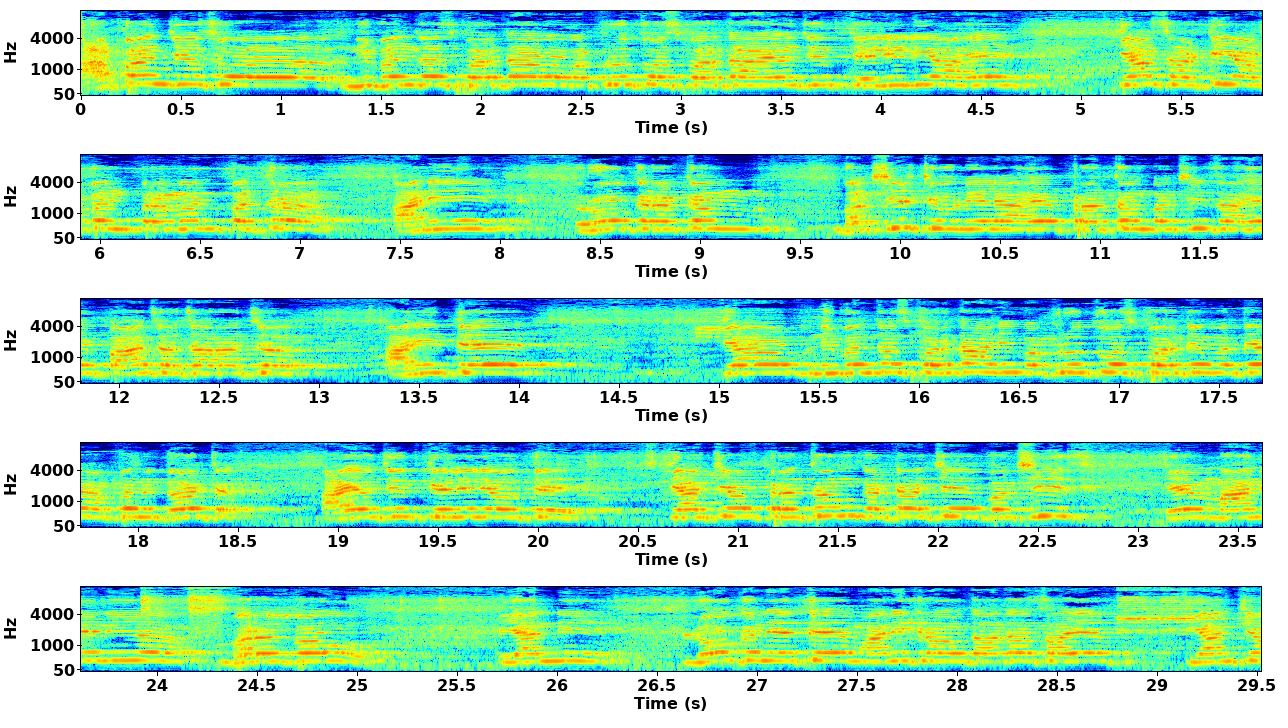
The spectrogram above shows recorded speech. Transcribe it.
आपण जे स्व- निबंध स्पर्धा व वक्तृत्व स्पर्धा आयोजित केलेली आहे त्यासाठी आपण प्रमाणपत्र आणि रोख रक्कम बक्षीस ठेवलेले आहे. प्रथम बक्षीस आहे पाच हजाराचं. आणि ते त्या निबंध स्पर्धा आणि वक्तृत्व स्पर्धेमध्ये आपण गट आयोजित केलेले होते. त्याच्या प्रथम गटाचे बक्षीस हे माननीय भरतभाऊ यांनी लोकनेते माणिकराव दादासाहेब यांच्या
